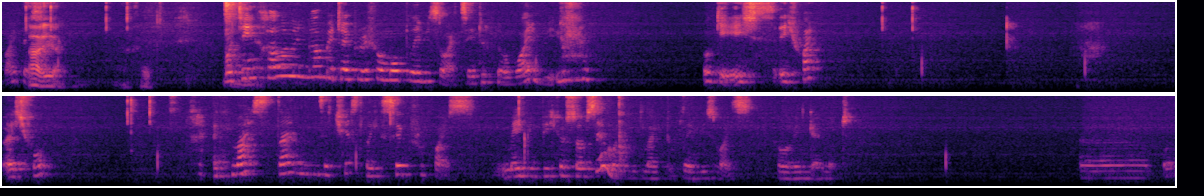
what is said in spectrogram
5. ah, yeah. But in Halloween gambit I prefer more play with whites. I don't know why. Okay, h, h5. h4. At my style in the chess like sacrifice. Maybe because of them I would like to play with whites. Halloween gambit. Uh, what?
